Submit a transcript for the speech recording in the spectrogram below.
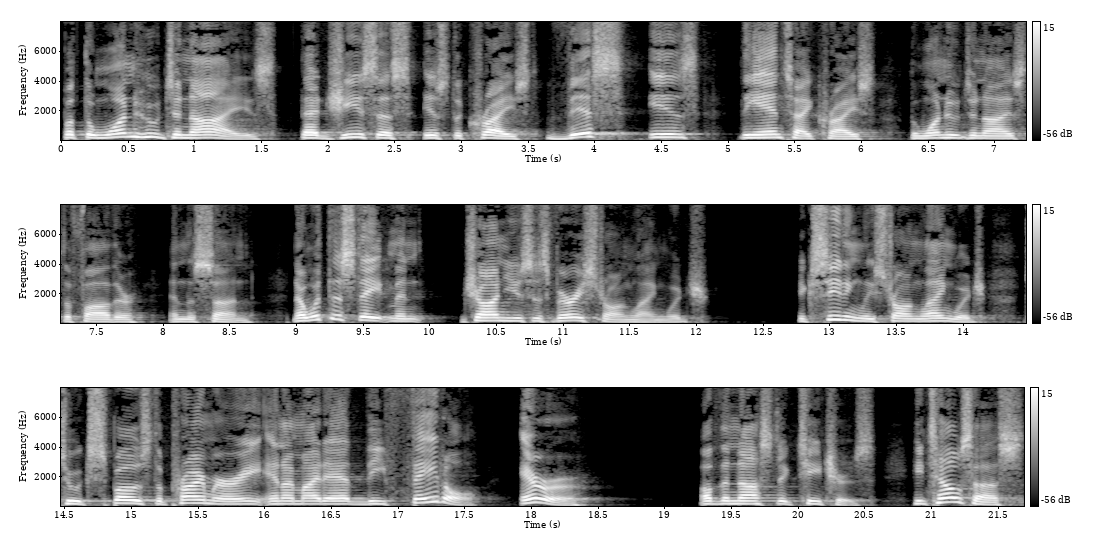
but the one who denies that Jesus is the Christ? This is the Antichrist, the one who denies the Father and the Son. Now, with this statement, John uses very strong language, exceedingly strong language, to expose the primary, and I might add, the fatal error of the Gnostic teachers. He tells us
